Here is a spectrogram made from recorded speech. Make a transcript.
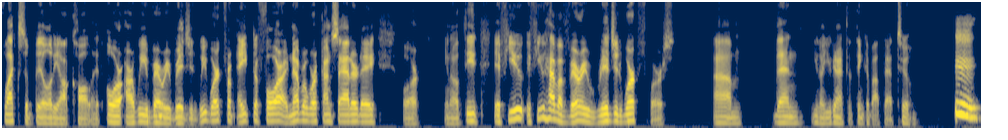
flexibility i'll call it or are we very mm-hmm. rigid we work from eight to four i never work on saturday or you know the, if you if you have a very rigid workforce um, then you know you're gonna have to think about that too mm,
